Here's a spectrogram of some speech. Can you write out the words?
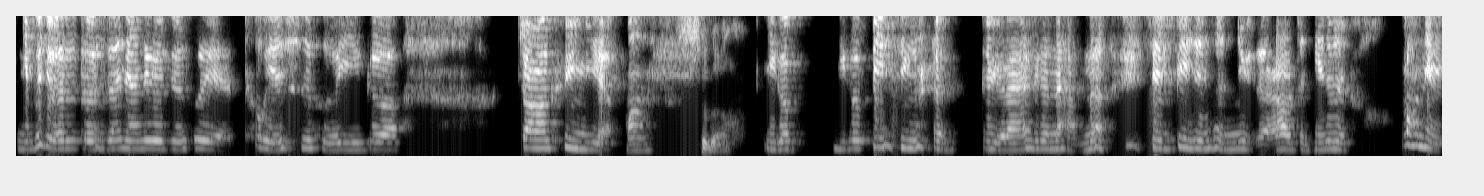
你不觉得刘三娘这个角色也特别适合一个 drama queen 演吗？是的，一个一个变性人，原来是个男的，现在变性成女的，然后整天就是老娘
